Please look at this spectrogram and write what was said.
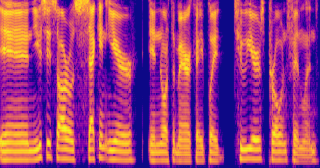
in Juuse Saros' second year in North America, he played two years pro in Finland.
